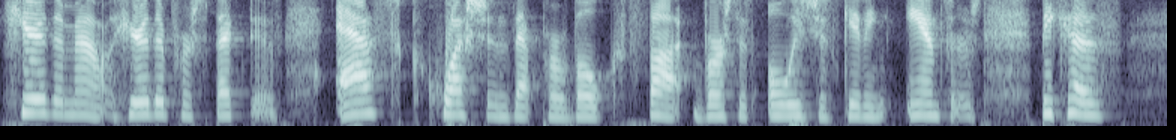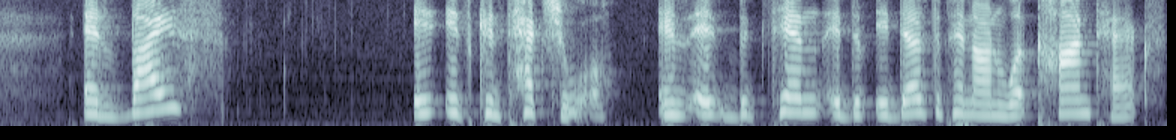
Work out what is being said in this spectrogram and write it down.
hear them out, hear their perspective, ask questions that provoke thought versus always just giving answers. Because advice, it, it's contextual is it it, it does depend on what context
